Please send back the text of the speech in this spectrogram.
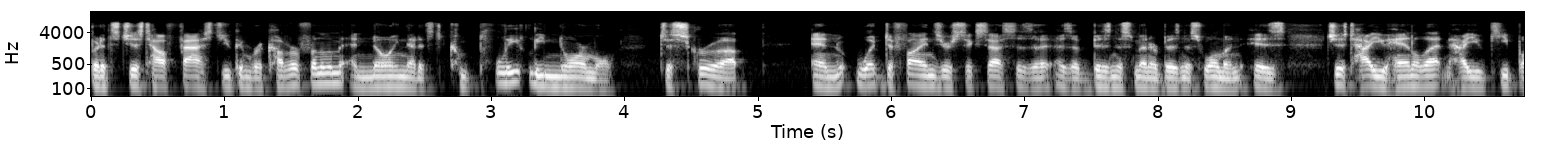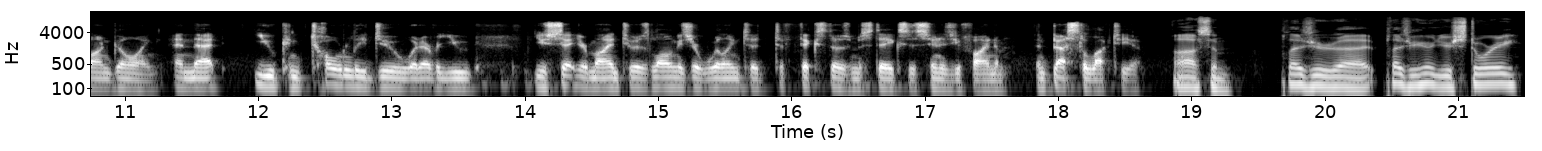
but it's just how fast you can recover from them and knowing that it's completely normal to screw up and what defines your success as a, as a businessman or businesswoman is just how you handle that and how you keep on going and that you can totally do whatever you you set your mind to as long as you're willing to to fix those mistakes as soon as you find them. And best of luck to you. Awesome. Pleasure uh, pleasure hearing your story.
